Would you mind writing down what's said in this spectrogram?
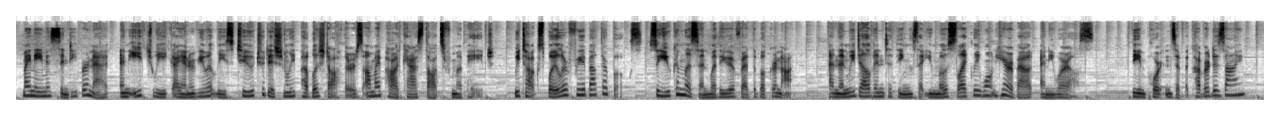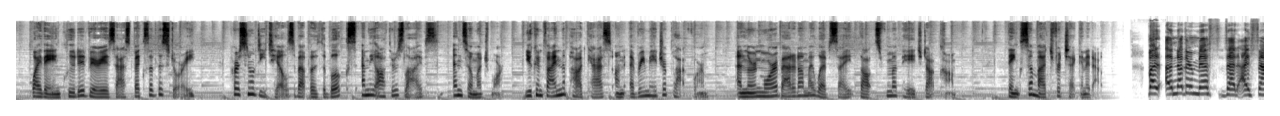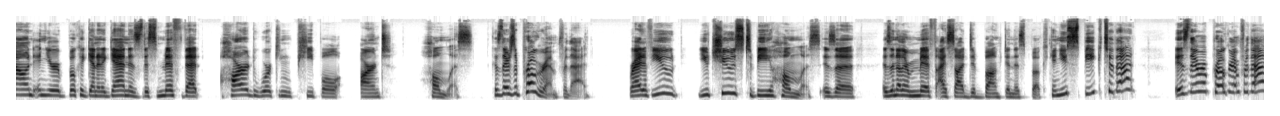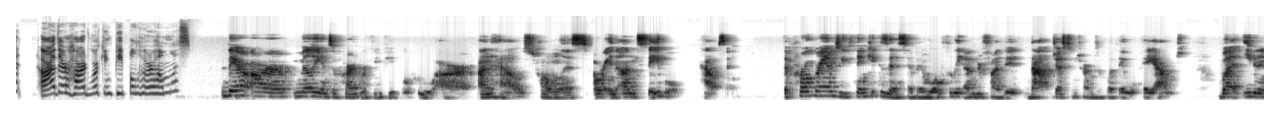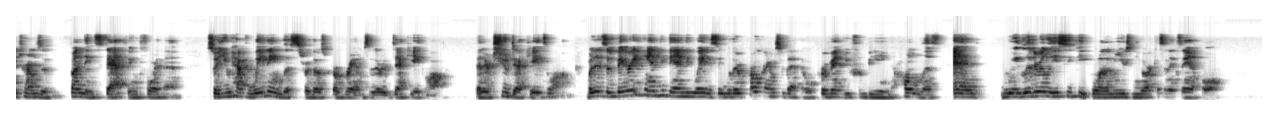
My name is Cindy Burnett, and each week I interview at least two traditionally published authors on my podcast, Thoughts from a Page. We talk spoiler free about their books, so you can listen whether you have read the book or not. And then we delve into things that you most likely won't hear about anywhere else the importance of the cover design, why they included various aspects of the story, personal details about both the books and the authors' lives, and so much more. You can find the podcast on every major platform and learn more about it on my website, thoughtsfromapage.com. Thanks so much for checking it out. But another myth that I found in your book again and again is this myth that hardworking people aren't homeless. Because there's a program for that, right? If you you choose to be homeless is a is another myth I saw debunked in this book. Can you speak to that? Is there a program for that? Are there hardworking people who are homeless? There are millions of hardworking people who are unhoused, homeless, or in unstable housing the programs you think exist have been woefully underfunded, not just in terms of what they will pay out, but even in terms of funding staffing for them. So you have waiting lists for those programs that are a decade long, that are two decades long. But it's a very handy dandy way to say, well, there are programs for that that will prevent you from being homeless. And we literally see people, and I'm using New York as an example,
